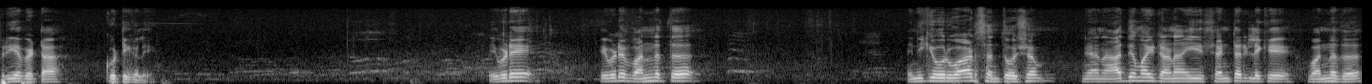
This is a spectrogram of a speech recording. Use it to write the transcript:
പ്രിയപ്പെട്ട കുട്ടികളെ. ഇവിടെ ഇവിടെ വന്നിട്ട് എനിക്ക് ഒരുപാട് സന്തോഷം. ഞാൻ ആദ്യമായിട്ടാണ് ഈ സെന്ററിലേക്ക് വന്നത്.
